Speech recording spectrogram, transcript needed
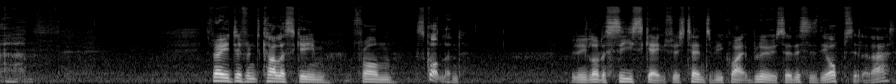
Um, very different colour scheme from Scotland. We need a lot of seascapes which tend to be quite blue, so this is the opposite of that.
